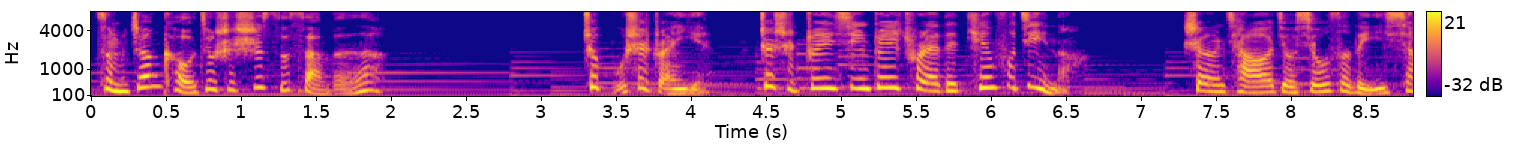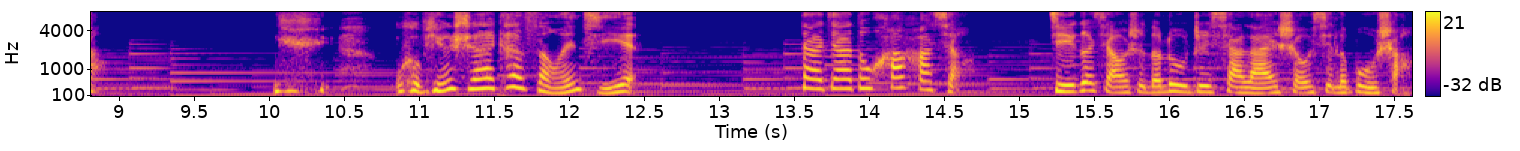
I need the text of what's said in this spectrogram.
怎么张口就是诗词散文啊？”这不是专业，这是追星追出来的天赋技能。盛乔就羞涩的一笑，我平时爱看散文集。大家都哈哈笑。几个小时的录制下来，熟悉了不少，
